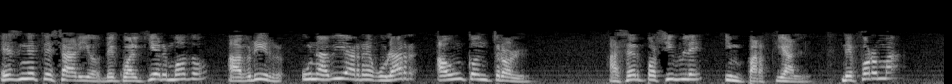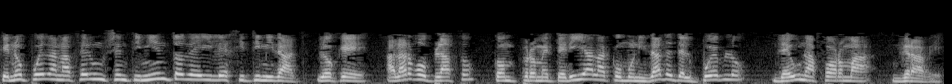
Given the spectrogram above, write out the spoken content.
es necesario, de cualquier modo, abrir una vía regular a un control, a ser posible imparcial, de forma que no puedan hacer un sentimiento de ilegitimidad, lo que, a largo plazo, comprometería a la comunidad del pueblo de una forma grave.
